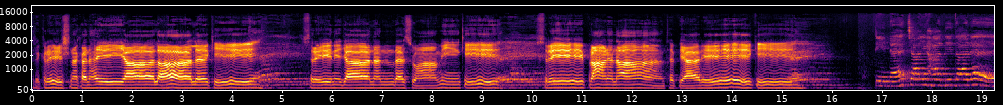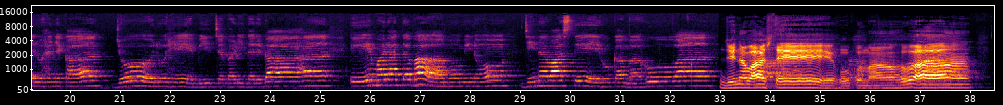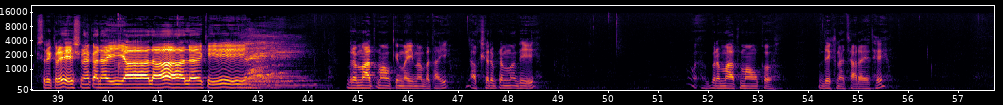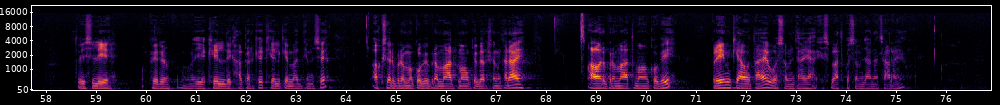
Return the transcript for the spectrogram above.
श्री कृष्ण कन्हैया लाल की श्री निजानंद स्वामी की श्री प्राणनाथ प्यारे की तीन चाहा दीदार रोहन का, जो रोहे बीच बड़ी दरगाह। ए मरातबा मोमिनो जिन वास्ते हुक्म हुआ जिन वास्ते हुक्म हुआ श्री कृष्ण कन्हैया लाल की। ब्रह्मात्माओं की महिमा बताई, अक्षर ब्रह्म भी ब्रह्मात्माओं को देखना चाह रहे थे। तो इसलिए फिर ये खेल दिखा करके खेल के माध्यम से अक्षर ब्रह्म को भी ब्रह्मात्माओं के दर्शन कराए और ब्रह्मात्माओं को भी प्रेम क्या होता है वो समझाया इस बात को समझाना चाह रहे हैं।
